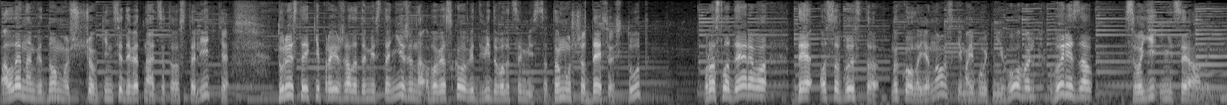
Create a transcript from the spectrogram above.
але нам відомо, що в кінці 19 століття туристи, які приїжджали до міста Ніжина, обов'язково відвідували це місце, тому що десь ось тут росло дерево, де особисто Микола Яновський, майбутній Гоголь, вирізав свої ініціали.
